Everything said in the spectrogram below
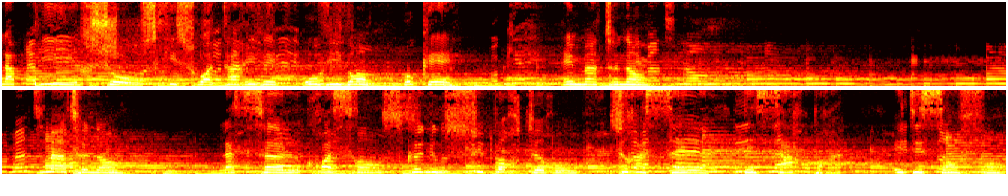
la pire chose qui soit arrivée aux vivants. Ok? Et maintenant, maintenant, la seule croissance que nous supporterons sera celle des arbres et des enfants.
